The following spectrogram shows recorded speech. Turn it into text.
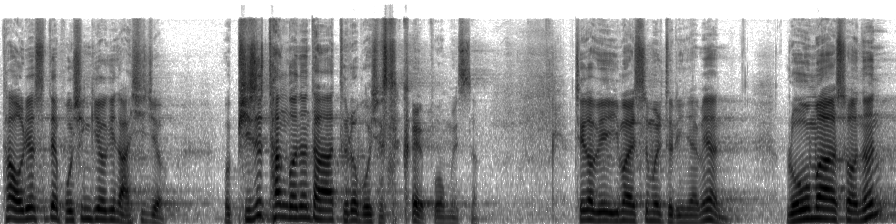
다 어렸을 때 보신 기억이 나시죠? 뭐 비슷한 거는 다 들어보셨을 거예요 보물섬. 제가 왜 이 말씀을 드리냐면 로마서는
